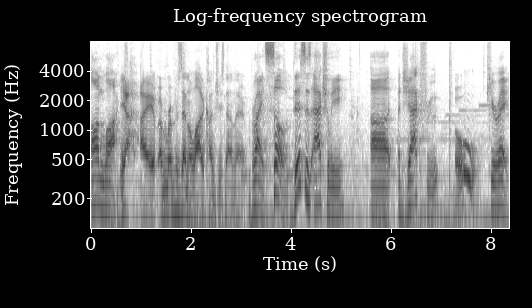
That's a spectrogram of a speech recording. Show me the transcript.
on lock. Yeah, I, I'm representing a lot of countries down there. Right. So this is actually uh, a jackfruit Oh, puree.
